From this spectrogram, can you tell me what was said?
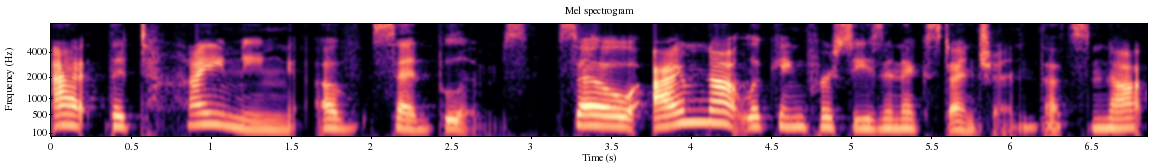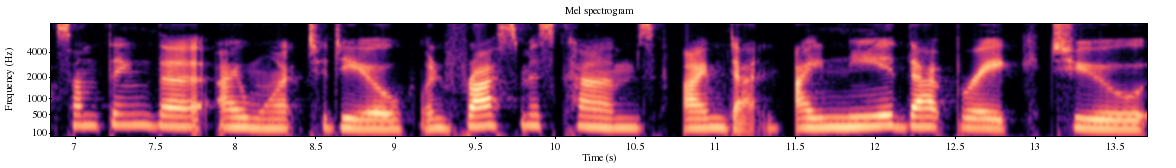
at the timing of said blooms. So I'm not looking for season extension. That's not something that I want to do. When Frostmas comes, I'm done. I need that break to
